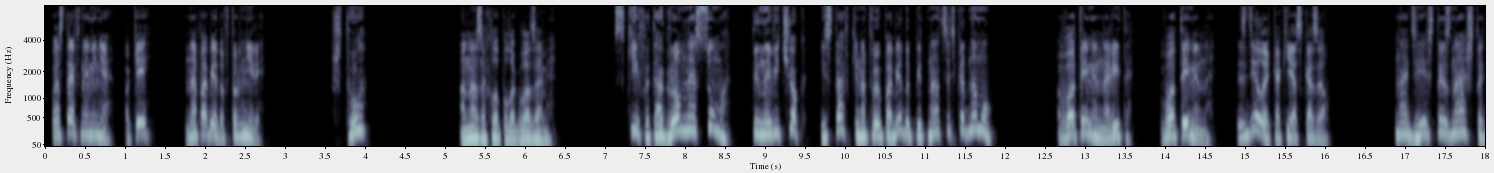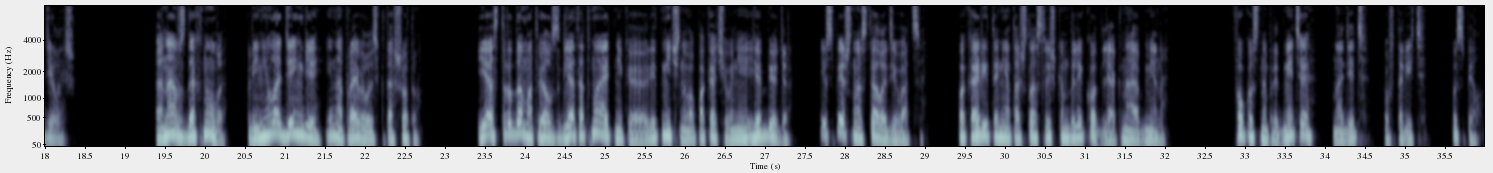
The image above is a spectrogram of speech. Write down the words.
«Поставь на меня, окей? На победу в турнире». «Что?» Она захлопала глазами. «Скиф, это огромная сумма! Ты новичок, и ставки на твою победу 15 к одному. Вот именно, Рита. Вот именно. Сделай, как я сказал. Надеюсь, ты знаешь, что делаешь. Она вздохнула, приняла деньги и направилась к Ташоту. Я с трудом отвел взгляд от маятника, ритмичного покачивания ее бедер, и спешно стал одеваться, пока Рита не отошла слишком далеко для окна обмена. Фокус на предмете, надеть, повторить, успел.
